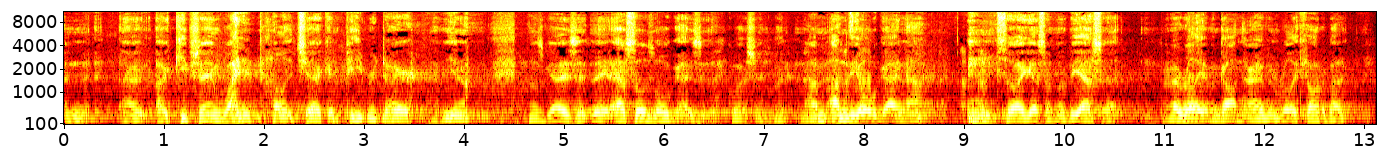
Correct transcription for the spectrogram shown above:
And I, I keep saying, why did Belichick and Pete retire? You know, those guys, they ask those old guys a question, but I'm, I'm the old guy now. so I guess I'm going to be asked that. But I really haven't gone there. I haven't really thought about it.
